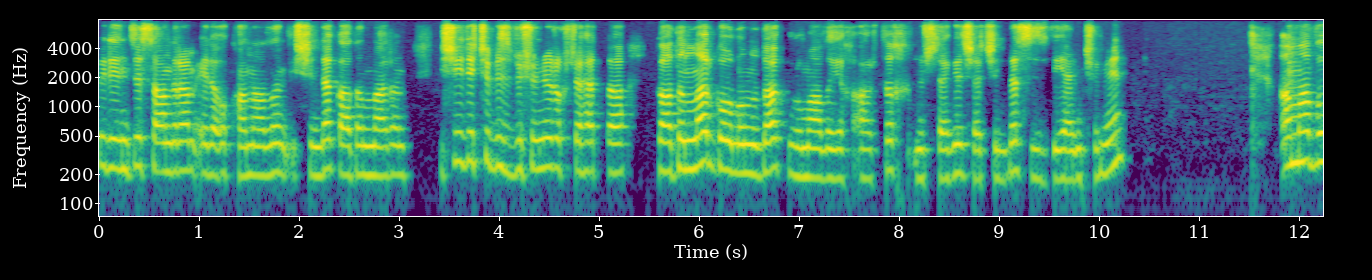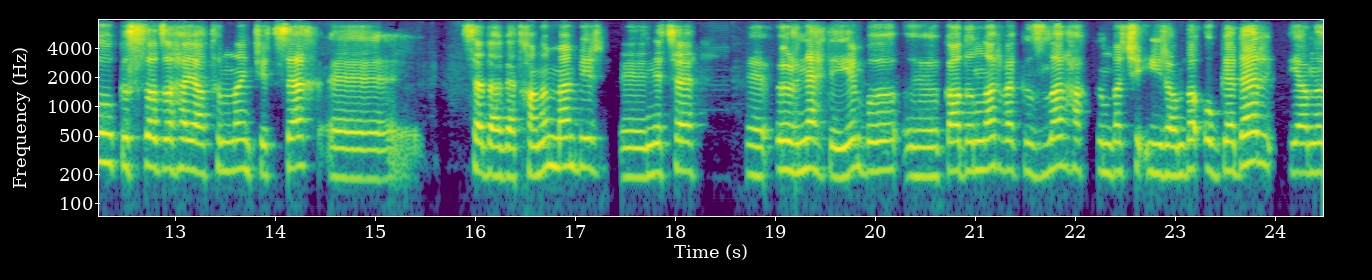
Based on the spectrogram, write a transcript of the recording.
birinci sanıram elə o kanalın işində qadınların işidir ki, biz düşünürük ki, hətta qadınlar qolunu da qurmalıyıq artıq müstəqil şəkildə siz deyən kimi. Amma bu qısaca həyatımdan keçsək, e, Sədaqət xanım, mən bir e, neçə e, örnək deyim. Bu e, qadınlar və qızlar haqqında ki, İranda o qədər, yəni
